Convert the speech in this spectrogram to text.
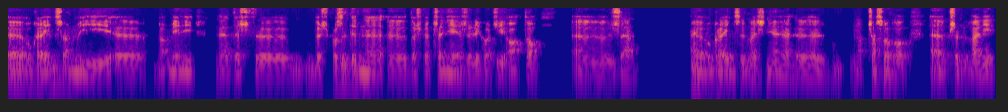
e, Ukraińcom i no, mieli też dość pozytywne doświadczenie, jeżeli chodzi o to, że E, Ukraińcy właśnie e, no, czasowo e, przebywali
